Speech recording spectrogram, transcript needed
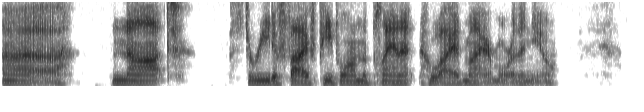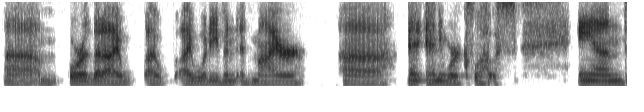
uh, not three to five people on the planet who I admire more than you, um, or that I, I, I would even admire uh, anywhere close. And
